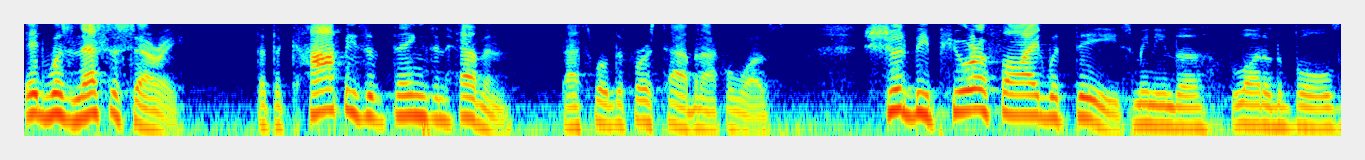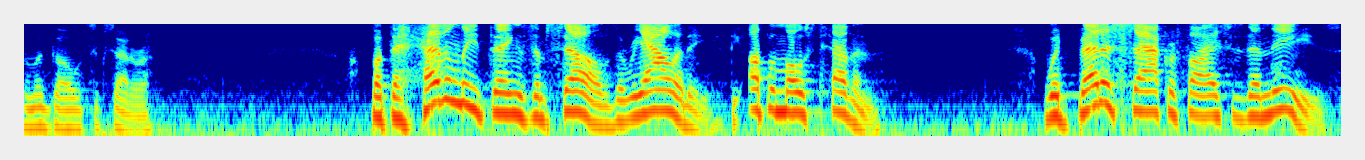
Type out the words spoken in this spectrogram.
it was necessary that the copies of things in heaven, that's what the first tabernacle was, should be purified with these, meaning the blood of the bulls and the goats, etc. But the heavenly things themselves, the reality, the uppermost heaven, with better sacrifices than these.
